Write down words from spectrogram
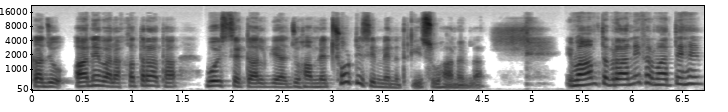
का जो आने वाला ख़तरा था, वो इससे टल गया, जो हमने छोटी सी मेहनत की सुबहान अल्लाह इमाम तबरानी फरमाते हैं,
